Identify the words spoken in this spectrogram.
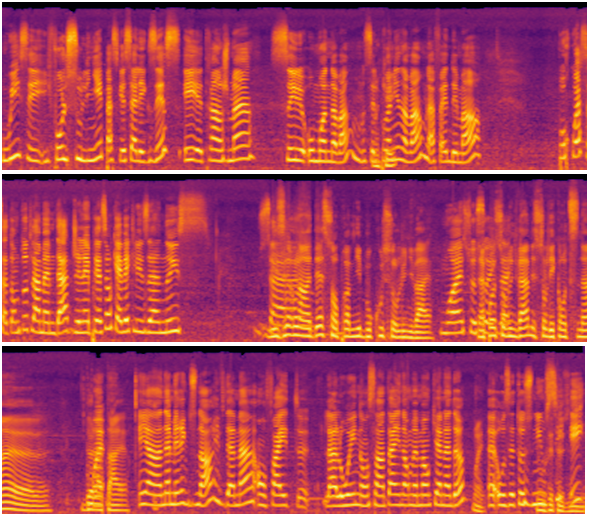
Oui, c'est il faut le souligner parce que ça existe. Et étrangement, c'est au mois de novembre. C'est le 1er novembre, la fête des morts. Pourquoi ça tombe toutes la même date? J'ai l'impression qu'avec les années... ça- Les Irlandais se sont promenés beaucoup sur l'univers. Ouais, c'est Ben, ça, pas sur l'univers, mais sur les continents euh, de la. Terre. Et en Amérique du Nord, évidemment, on fête euh, l'Halloween, on s'entend énormément au Canada, Ouais. euh, aux États-Unis aussi, et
